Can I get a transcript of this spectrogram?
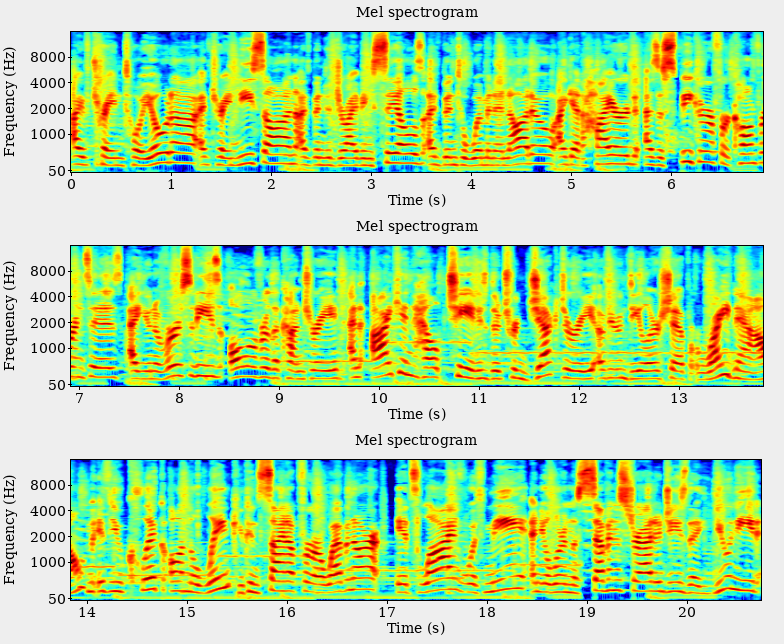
I've trained Toyota. I've trained Nissan. I've been to driving sales. I've been to women in auto. I get hired as a speaker for conferences at universities all over the country. And I can help change the trajectory of your dealership right now. If you click on the link, you can sign up for our webinar. It's live with me, and you'll learn the seven strategies that you need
